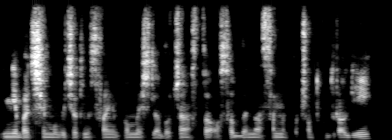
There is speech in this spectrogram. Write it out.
i nie bać się mówić o tym swoim pomyśle, bo często osoby na samym początku drogi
